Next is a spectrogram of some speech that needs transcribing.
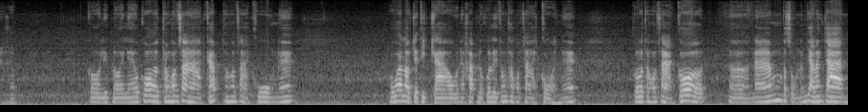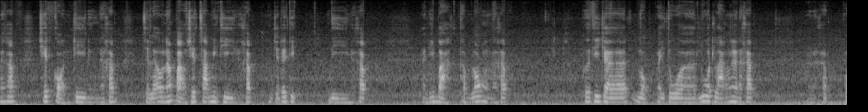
นะครับ ก็เรียบร้อยแล้วก็ทำความสะอาดครับทำความสะอาดโครงนะ เพราะว่าเราจะติดกาวนะครับ เราก็เลยต้องทำความสะอาดก่อนนะฮะ ก็ทำความสะอาดก็น้ำผสมน้ำยาล้างจานนะครับ เช็ดก่อนทีหนึ่งนะครับ เสร็จแล้วน้ำเปล่าเช็ดซ้ำอีกทีนะครับ มันจะได้ติดดีนะครับ อันนี้บากทำร่องนะครับ เพื่อที่จะหลบไอตัวลวดลังนะครับนะครับ พอ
